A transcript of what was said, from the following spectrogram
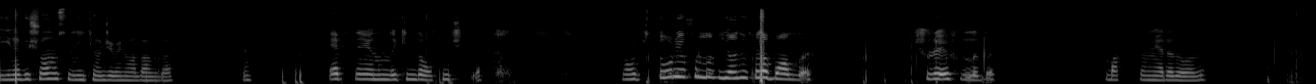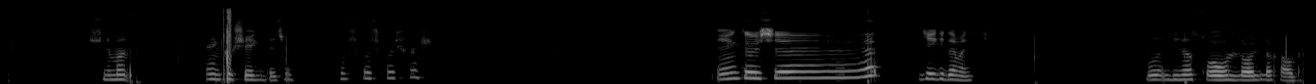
yine bir şey olmasın ilk önce benim adamda. Heh. Hep de yanımdakinde hortum çıkıyor. Bak gitti oraya fırladı ya ne kadar ballı. Şuraya fırladı. Baktığım yere doğru. Şimdi ben en köşeye gideceğim. Koş koş koş koş. En köşeye gidemedik. Bu dinozor lol'la kaldık.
